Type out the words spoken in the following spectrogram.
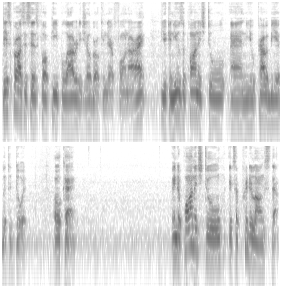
this process is for people already jailbroken their phone, alright? You can use the Pwnage tool and you'll probably be able to do it. Okay. In the Pwnage tool, it's a pretty long step.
